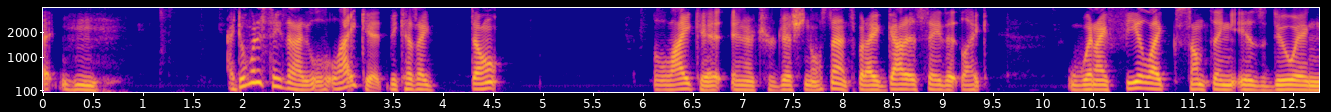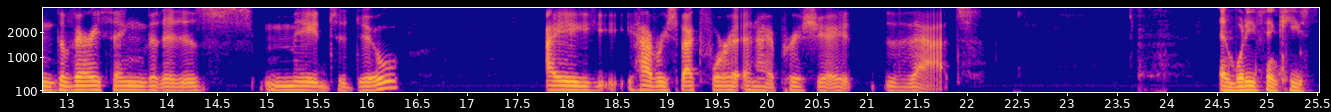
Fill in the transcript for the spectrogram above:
I- hmm. I don't want to say that I like it because I don't like it in a traditional sense, but I gotta say that like when I feel like something is doing the very thing that it is made to do, I have respect for it and I appreciate that. And what do you think he's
